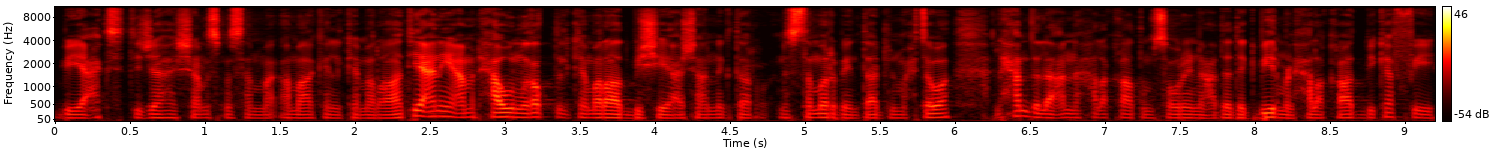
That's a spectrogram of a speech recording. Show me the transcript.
بعكس اتجاه الشمس مثلا أماكن الكاميرات. يعني عم نحاول نغطي الكاميرات بشيء عشان نقدر نستمر بإنتاج المحتوى. الحمد لله عندنا حلقات مصورين عدد كبير من الحلقات بكفي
